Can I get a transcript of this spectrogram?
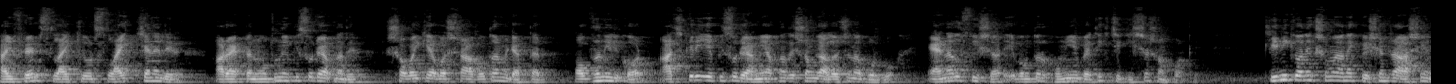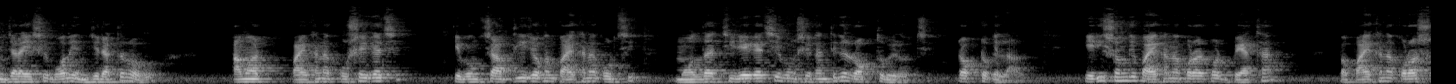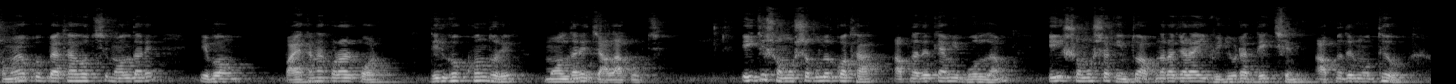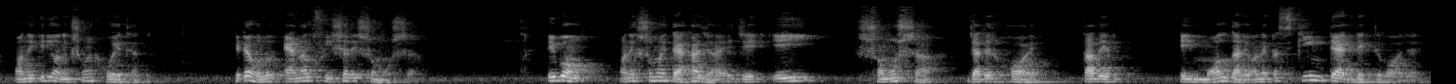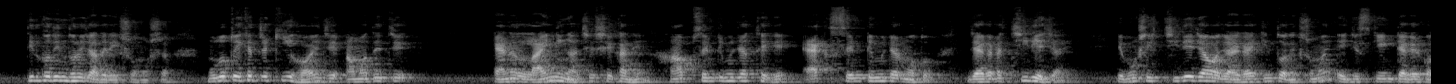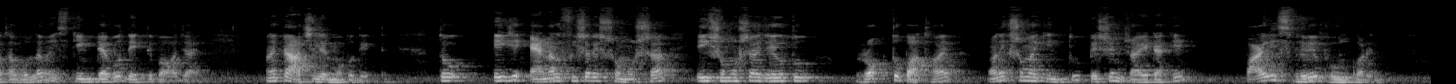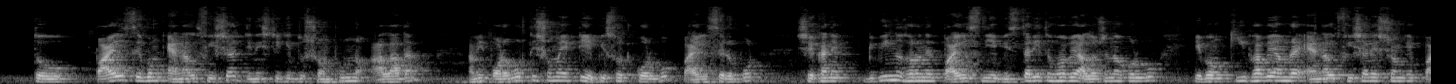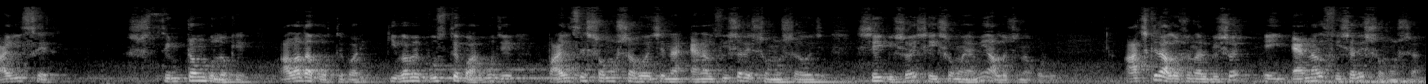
Hi friends like your like চ্যানেলের আরও একটা নতুন এপিসোডে আপনাদের সবাইকে আবার স্বাগত। আমি ডাক্তার অভ্রনীল কর আজকের এই এপিসোডে আমি আপনাদের সঙ্গে আলোচনা করব অ্যানাল ফিশার এবং তার হোমিওপ্যাথিক চিকিৎসা সম্পর্কে। ক্লিনিকে অনেক সময় অনেক পেশেন্টরা আসেন, যারা এসে বলেন যে, ডাক্তারবাবু, আমার পায়খানা কষে গেছে এবং চাপ দিয়ে যখন পায়খানা করছি, মলদা চিড়ে গেছে এবং সেখান থেকে রক্ত বেরোচ্ছে, টকটকে লাল। এরই সঙ্গে পায়খানা করার পর ব্যথা বা পায়খানা করার সময়ও খুব ব্যথা হচ্ছে মলদারে এবং পায়খানা করার পর দীর্ঘক্ষণ ধরে মলদারে জ্বালা করছে। এই যে সমস্যাগুলোর কথা আপনাদেরকে আমি বললাম, এই সমস্যা কিন্তু আপনারা যারা এই ভিডিওটা দেখছেন, আপনাদের মধ্যেও অনেকেরই অনেক সময় হয়ে থাকে। এটা হলো অ্যানাল ফিশারের সমস্যা। এবং অনেক সময় দেখা যায় যে এই সমস্যা যাদের হয়, তাদের এই মলদ্বারে অনেকটা স্কিন ট্যাগ দেখতে পাওয়া যায়। দীর্ঘদিন ধরে যাদের এই সমস্যা, মূলত এক্ষেত্রে কি হয় যে আমাদের যে অ্যানাল লাইনিং আছে সেখানে হাফ সেন্টিমিটার থেকে এক সেন্টিমিটার মতো জায়গাটা চিড়ে যায় এবং সেই চিড়ে যাওয়া জায়গায় কিন্তু অনেক সময় এই যে স্কিন ট্যাগের কথা বললাম, এই স্কিন ট্যাগও দেখতে পাওয়া যায়, অনেকটা আঁচিলের মতো দেখতে। তো এই যে অ্যানাল ফিশারের সমস্যা, এই সমস্যায় যেহেতু রক্তপাত হয়, অনেক সময় কিন্তু পেশেন্টরা এটাকে পাইলস ভেবে ভুল করেন। তো পাইলস এবং অ্যানাল ফিশার, জিনিসটি কিন্তু সম্পূর্ণ আলাদা। আমি পরবর্তী সময়ে একটি এপিসোড করব পাইলসের ওপর সেখানে বিভিন্ন ধরনের পাইলস নিয়ে বিস্তারিতভাবে আলোচনা করব এবং কীভাবে আমরা অ্যানাল ফিশারের সঙ্গে পাইলসের সিমটমগুলোকে আলাদা করতে পারি, কীভাবে বুঝতে পারব যে পাইলসের সমস্যা হয়েছে না অ্যানাল ফিশারের সমস্যা হয়েছে, সেই বিষয়ে সেই সময় আমি আলোচনা করব। আজকের আলোচনার বিষয় এই অ্যানাল ফিশারের সমস্যা।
